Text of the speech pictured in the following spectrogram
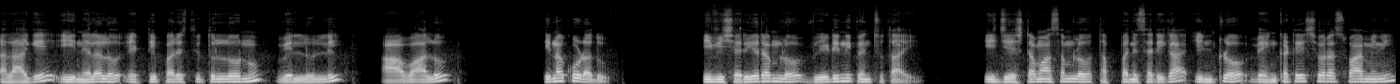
అలాగే ఈ నెలలో ఎట్టి పరిస్థితుల్లోనూ వెల్లుల్లి ఆవాలు తినకూడదు. ఇవి శరీరంలో వేడిని పెంచుతాయి. ఈ జ్యేష్ఠమాసంలో తప్పనిసరిగా ఇంట్లో వెంకటేశ్వర స్వామిని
